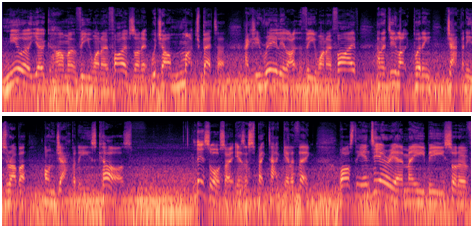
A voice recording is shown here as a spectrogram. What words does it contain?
newer Yokohama V105s on it, which are much better. I actually really like the V105, and I do like putting Japanese rubber on Japanese cars. This also is a spectacular thing. Whilst the interior may be sort of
